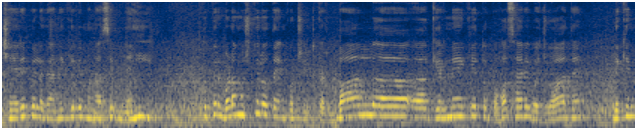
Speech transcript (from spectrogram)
चेहरे पे लगाने के लिए मुनासिब नहीं है। तो फिर बड़ा मुश्किल होता है इनको ट्रीट करना। बाल गिरने के तो बहुत सारे वजूहत हैं, लेकिन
